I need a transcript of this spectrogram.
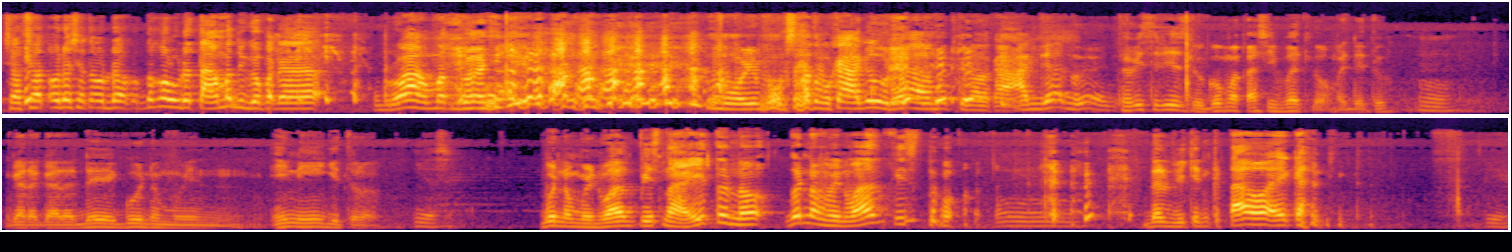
Sehat-sehat udah sehat udah. Tuh kalau udah tamat juga pada bro amat gue anjing. mau mau sehat mau kagak udah amat kenal kagak gue. Tapi serius loh, gue makasih banget loh sama dia tuh. Hmm. Gara-gara deh gue nemuin ini gitu loh. Iya sih. gue nemuin One Piece nah itu no gue nemuin One Piece no Hmm. dan bikin ketawa ya kan Iya.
